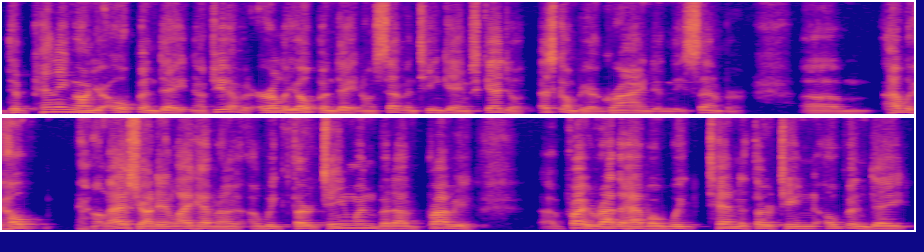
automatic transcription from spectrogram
depending on your open date, now if you have an early open date on 17 game schedule, that's going to be a grind in December. Um, I would hope. Last year I didn't like having a, a week 13 one, but I'd probably I'd probably rather have a week 10 to 13 open date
